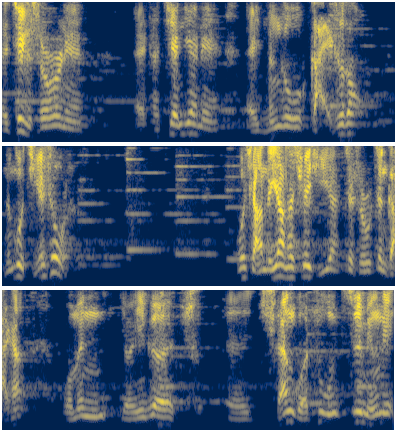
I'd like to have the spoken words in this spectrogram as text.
呃，这个时候呢，哎，他渐渐的，哎，能够感受到，能够接受了。我想得让他学习啊，这时候正赶上我们有一个。呃，全国著知名的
